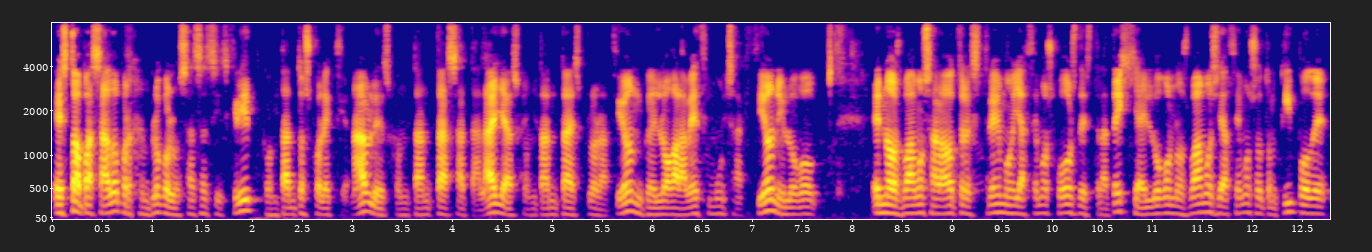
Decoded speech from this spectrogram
Esto ha pasado, por ejemplo, con los Assassin's Creed, con tantos coleccionables, con tantas atalayas, con tanta exploración, que luego a la vez mucha acción y luego eh, nos vamos al otro extremo y hacemos juegos de estrategia y luego nos vamos y hacemos otro tipo de...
